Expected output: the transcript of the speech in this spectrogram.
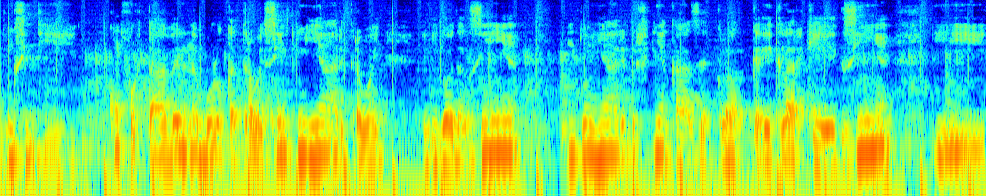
tenho que sentir confortável na boa local de trabalho. Que minha área de trabalho é ligada à cozinha, então minha área preferida, minha casa, é é claro que é a cozinha, e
